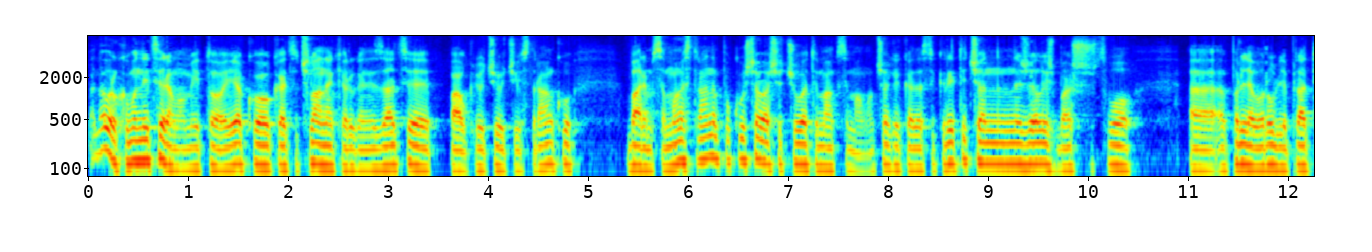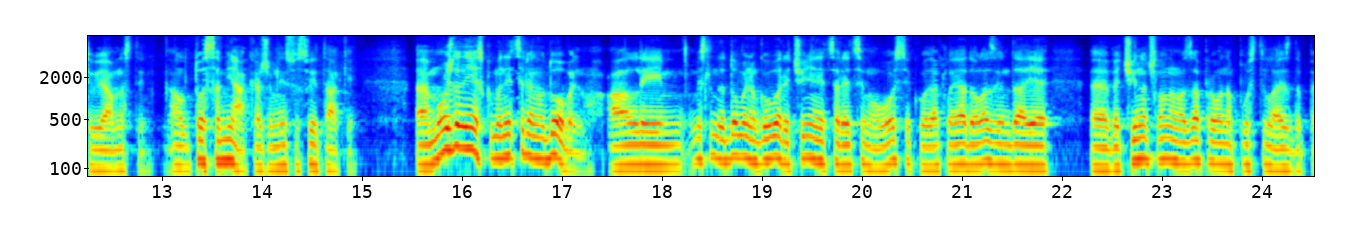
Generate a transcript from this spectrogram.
Pa dobro, komuniciramo mi to, iako kad si član neke organizacije, pa uključujući i stranku, barem sa moje strane, pokušavaš je čuvati maksimalno. Čak i kada si kritičan, ne želiš baš svo uh, prljavo rublje prati u javnosti. Ali to sam ja, kažem, nisu svi taki. E, možda nije iskomunicirano dovoljno, ali mislim da dovoljno govori činjenica recimo u Osijeku, dakle ja dolazim da je e, većina članova zapravo napustila SDP.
